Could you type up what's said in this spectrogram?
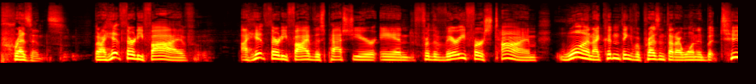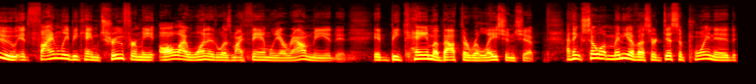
presents. But I hit 35 I hit 35 this past year, and for the very first time, one, I couldn't think of a present that I wanted, but two, it finally became true for me. All I wanted was my family around me. It, it, it became about the relationship. I think so many of us are disappointed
